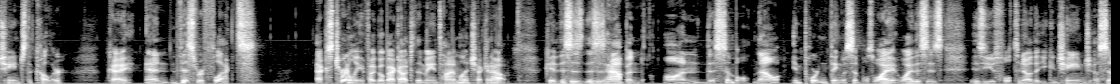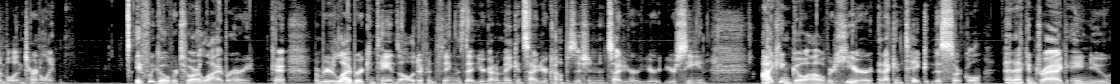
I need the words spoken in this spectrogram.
change the color, okay, and this reflects externally. If I go back out to the main timeline, check it out. Okay, this is this has happened on this symbol. Now, important thing with symbols, why why this is is useful to know that you can change a symbol internally. If we go over to our library, okay, remember your library contains all the different things that you're going to make inside your composition, inside your, your, your scene. I can go over here and I can take this circle and I can drag a new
